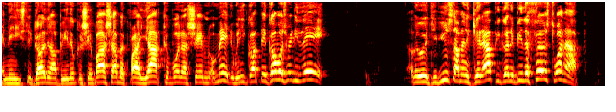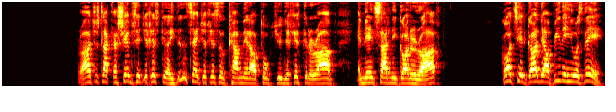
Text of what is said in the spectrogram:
And then he said, go there, I'll be there. כשבא השם כבר היה כבוד השם עומד. When he got there, God was already there. In other words, if you summon to get up, you're going to be the first one up. Right? Just like Hashem said to Yecheskel. He didn't say to Yecheskel, come there, I'll talk to you. And Yecheskel arrived, and then suddenly God arrived. God said, God, I'll be there. He was there.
